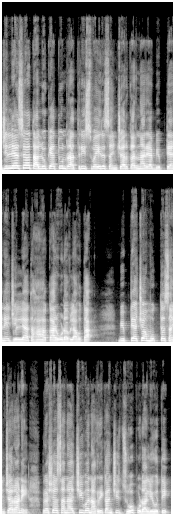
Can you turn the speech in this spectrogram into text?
जिल्ह्यासह तालुक्यातून रात्री स्वैर संचार करणाऱ्या बिबट्याने जिल्ह्यात हाहाकार उडवला होता. बिबट्याच्या मुक्त संचाराने प्रशासनाची व नागरिकांची झोप उडाली होती.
